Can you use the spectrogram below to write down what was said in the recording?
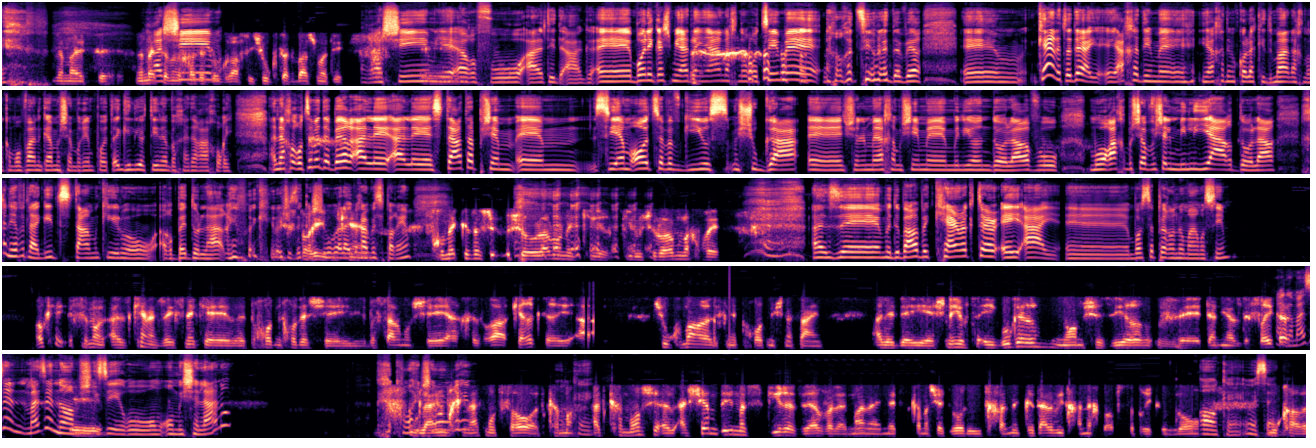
למעט המרחק הגיאוגרפי שהוא קצת באשמתי. ראשים אה, יערפו, אל תדאג. אה, בוא ניגש מיד לעניין, אנחנו רוצים, רוצים לדבר. כן, אתה יודע, יחד עם, כל הקדמה, אנחנו כמובן גם משמרים פה את הגיליוטינה בחדר האחורי. אנחנו רוצים לדבר על, על סטארט-אפ שסיים עוד סבב גיוס משוגע של 150 מיליון דולר, והוא מוערך בשווי של מיליארד דולר. איך אני אוהבת להגיד סתם כאילו הרבה דולרים, כאילו שזה קשור אליי בכלל מספרים. סכומי כזה שלעולם לא נכיר, כאילו שלעולם לא נחווה. אז uh, מדובר ב-Character AI. אה, בוא ספר לנו מה הם עושים. אוקיי, יפה מאוד. אז כן, אז לפני פחות מחודש אה, התבשרנו שהחברה Character AI שהוקמה לפני פחות משנתיים. על ידי שני יוצאי גוגל, נועם שזיר ודניאל דה פרייטה. רגע, מה זה נועם שזיר? הוא משלנו? אולי מבחינת מוצאו, עד כמה, okay. אוקיי. עד כמה ש... השם די מסגיר את זה, אבל למען האמת, כמה שידוע לי, הוא התחנך, גדל והתחנך בארצות הברית, אז לא okay, אוקיי, מוכר.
